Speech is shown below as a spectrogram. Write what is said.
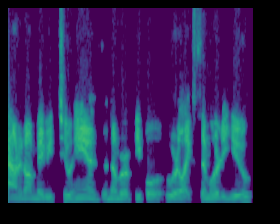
count it on maybe two hands the number of people who are like similar to you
